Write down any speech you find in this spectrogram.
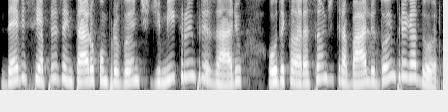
deve-se apresentar o comprovante de microempresário ou declaração de trabalho do empregador,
